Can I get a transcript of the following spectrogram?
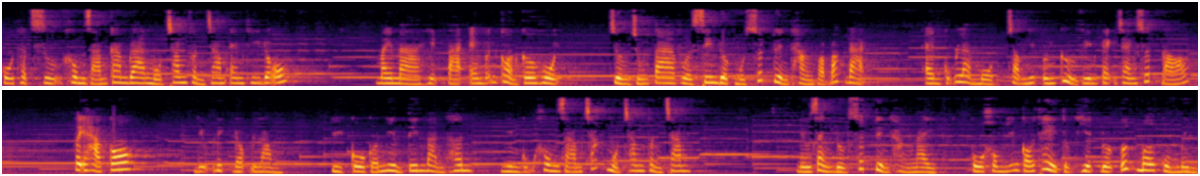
cô thật sự không dám cam đoan 100% em thi đỗ. May mà hiện tại em vẫn còn cơ hội, trường chúng ta vừa xin được một suất tuyển thẳng vào Bắc Đại, em cũng là một trong những ứng cử viên cạnh tranh suất đó. Vậy hả cô? Liễu địch động lòng, tuy cô có niềm tin bản thân, nhưng cũng không dám chắc 100%. Nếu giành được suất tuyển thẳng này, cô không những có thể thực hiện được ước mơ của mình,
